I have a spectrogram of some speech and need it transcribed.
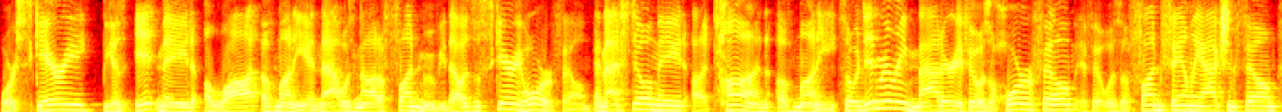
or scary because it made a lot of money and that was not a fun movie. That was a scary horror film and that still made a ton of money. So it didn't really matter if it was a horror film, if it was a fun family action film,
